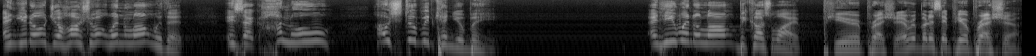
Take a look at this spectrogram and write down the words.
And you know, Jehoshaphat went along with it. It's like, hello, how stupid can you be? And he went along because why? Pure pressure. Everybody say pure pressure.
